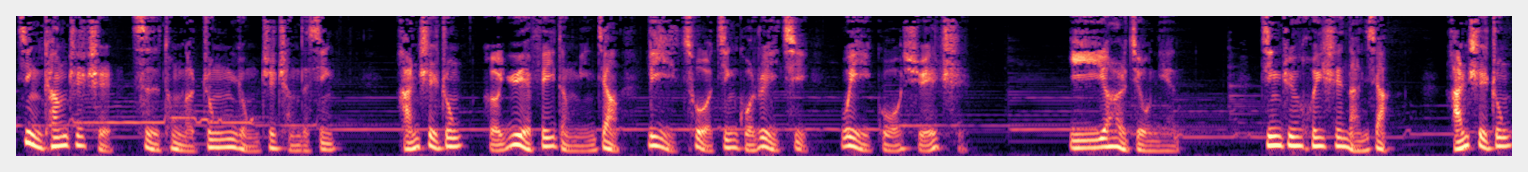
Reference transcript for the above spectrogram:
靖康之耻刺痛了忠勇之臣的心，韩世忠和岳飞等名将力挫金国锐气，为国雪耻。一一二九年，金军挥师南下，韩世忠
